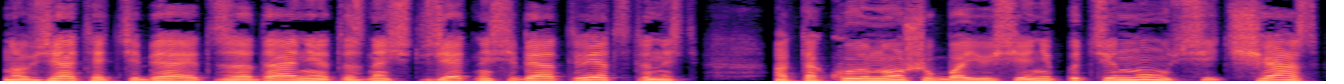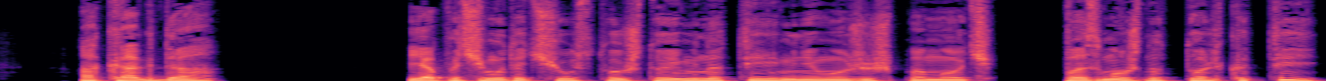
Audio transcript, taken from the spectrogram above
но взять от тебя это задание, это значит взять на себя ответственность. А такую ношу, боюсь, я не потяну сейчас. А когда? Я почему-то чувствую, что именно ты мне можешь помочь. Возможно, только ты.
